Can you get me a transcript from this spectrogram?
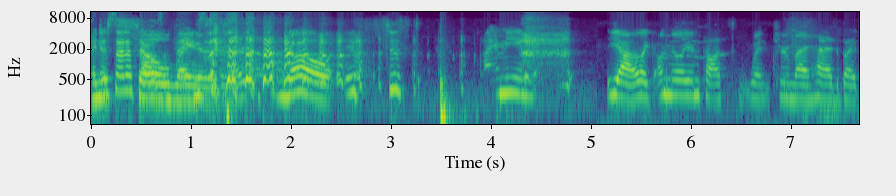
I just said a so thousand layered, things. Right? no, it's just, I mean, yeah, like a million thoughts went through my head, but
